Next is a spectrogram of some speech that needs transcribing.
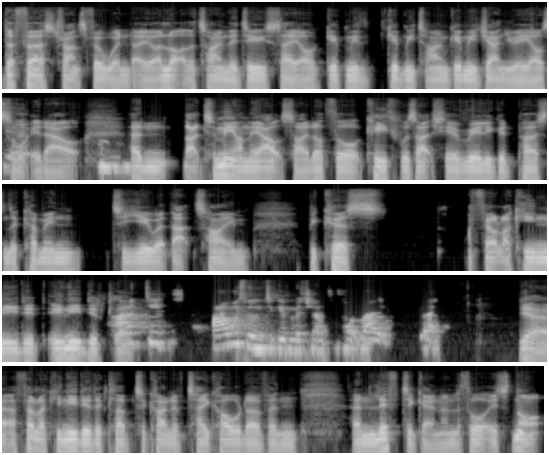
the first transfer window. A lot of the time they do say, "Oh, give me give me time, give me January, I'll sort yeah. it out." Mm-hmm. And like to me on the outside, I thought Keith was actually a really good person to come in to you at that time because I felt like he needed he needed. I did. I was willing to give him a chance. I thought, right, yeah. Yeah, I felt like he needed a club to kind of take hold of and and lift again. And I thought it's not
